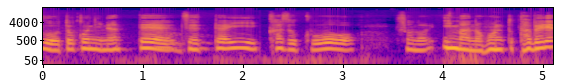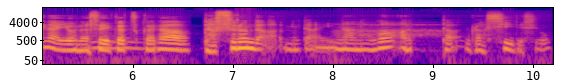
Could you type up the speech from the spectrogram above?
ぐ男になって、うん。絶対家族をその今の本当食べれないような生活から脱するんだみたいなのがあったらしいですよ。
